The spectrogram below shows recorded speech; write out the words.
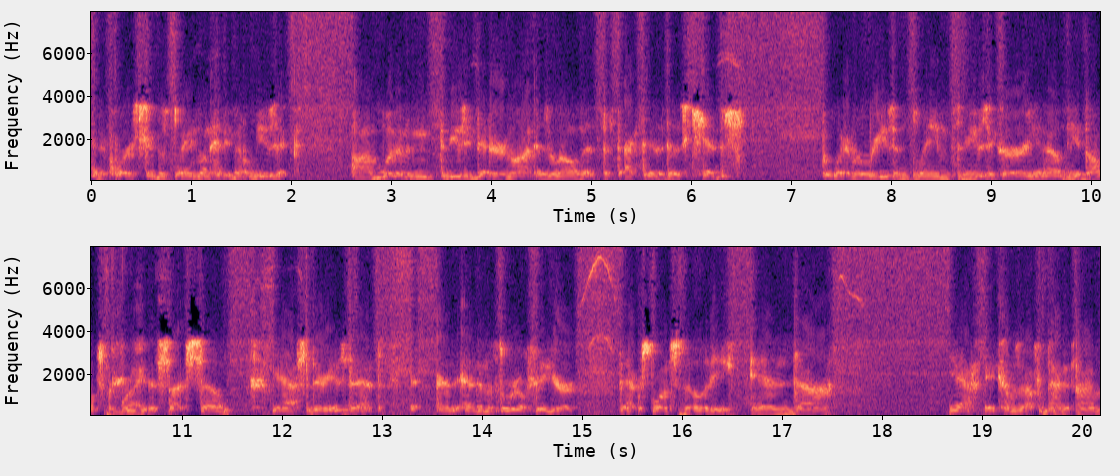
and of course it was blamed on heavy metal music. Um, whether the, music did it or not is irrelevant. The fact is those kids, for whatever reason, blamed the music or you know the adults perceived right. it as such. So yeah, so there is that as, as an authorial figure, that responsibility, and uh, yeah, it comes out from time to time.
